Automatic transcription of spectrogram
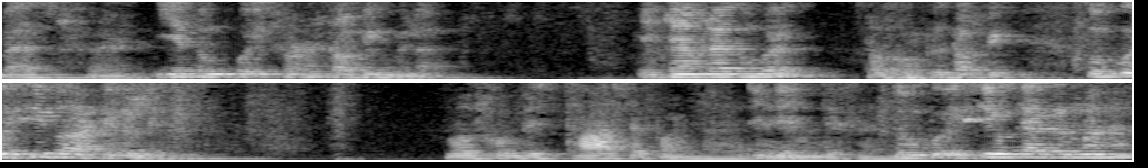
बेस्ट फ्रेंड ये तुमको एक छोटा टॉपिक मिला। ये क्या मिला तुमको? टॉपिक टॉपिक तुमको इसी पर आर्टिकल लिखना मैं उसको विस्तार से पढ़ना है ठीक है। लिखना है। तुमको इसी को क्या करना है?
